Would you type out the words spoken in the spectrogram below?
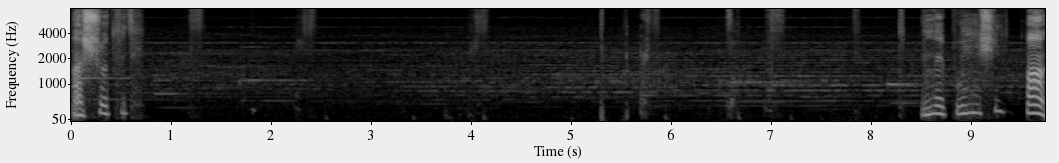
А що тут? Не помню. ще. А.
